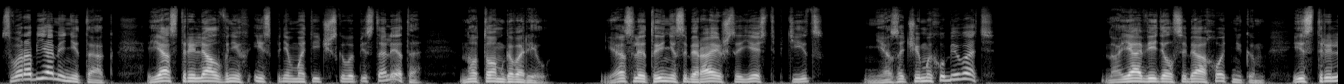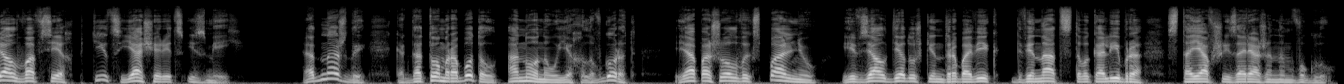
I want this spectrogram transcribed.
С воробьями не так. Я стрелял в них из пневматического пистолета, но Том говорил, «Если ты не собираешься есть птиц, незачем их убивать». Но я видел себя охотником и стрелял во всех птиц, ящериц и змей. Однажды, когда Том работал, а Нона уехала в город, я пошел в их спальню и взял дедушкин дробовик 12-го калибра, стоявший заряженным в углу.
